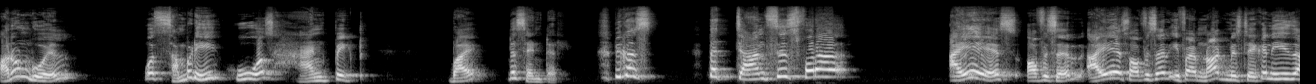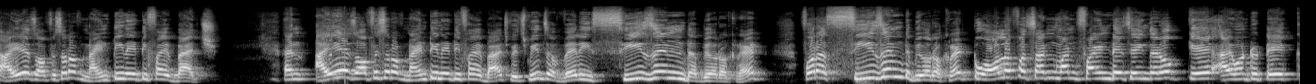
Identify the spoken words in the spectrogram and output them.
Arun Goel was somebody who was handpicked by the center because the chances for a IAS officer, IAS officer, if I am not mistaken, he is an IAS officer of 1985 batch. An IAS officer of 1985 batch, which means a very seasoned bureaucrat, for a seasoned bureaucrat to all of a sudden one fine day saying that, okay, I want to take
